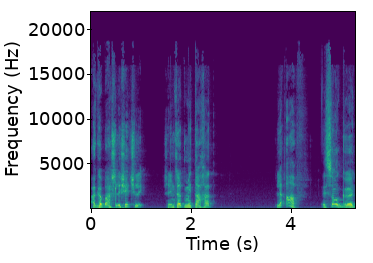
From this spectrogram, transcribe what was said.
הגבה השלישית שלי שנמצאת מתחת לאף. It's so good.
